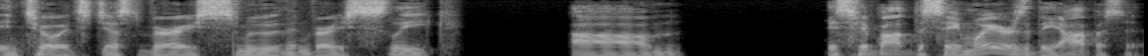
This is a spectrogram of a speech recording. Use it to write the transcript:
until it's just very smooth and very sleek. Um, is hip hop the same way or is it the opposite?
